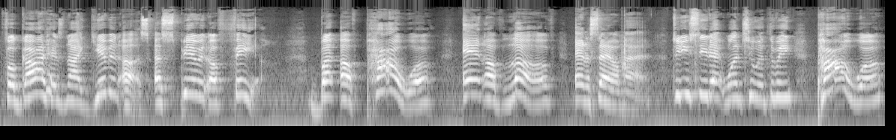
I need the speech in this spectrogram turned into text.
for god has not given us a spirit of fear but of power and of love and a sound mind do you see that? One, two, and three. Power,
